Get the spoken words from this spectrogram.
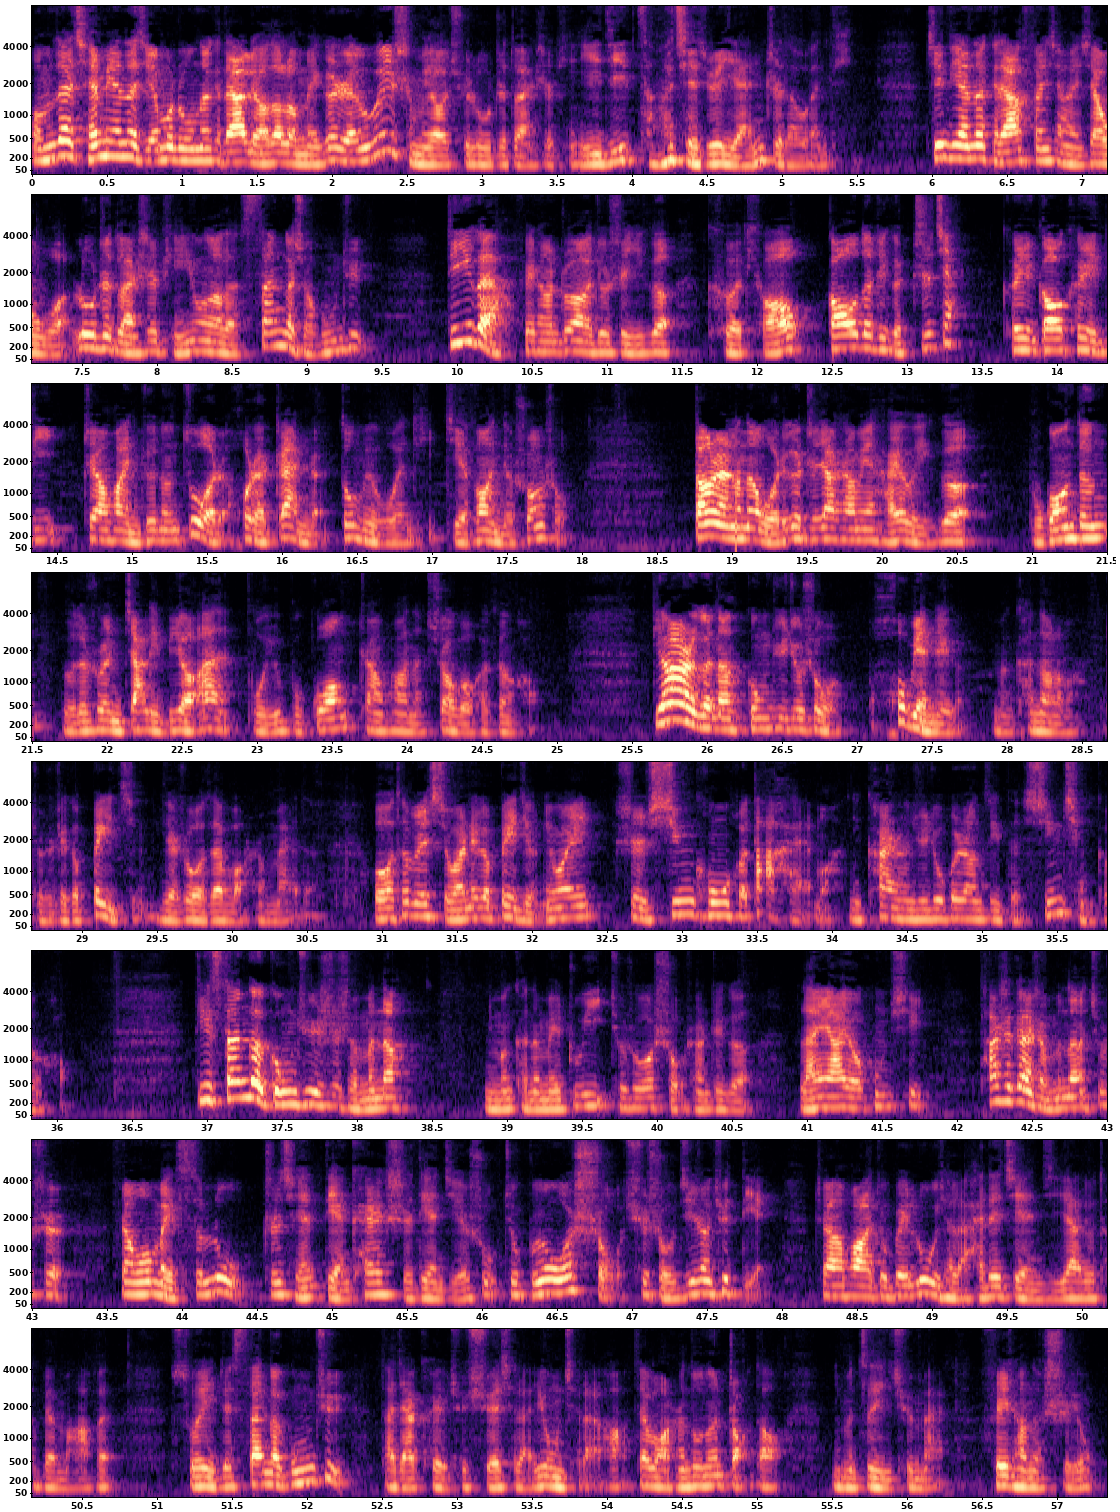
我们在前面的节目中呢，给大家聊到了每个人为什么要去录制短视频，以及怎么解决颜值的问题。今天呢，给大家分享一下我录制短视频用到的三个小工具。第一个呀，非常重要，就是一个可调高的这个支架，可以高可以低，这样的话你就能坐着或者站着都没有问题，解放你的双手。当然了呢，我这个支架上面还有一个补光灯，有的时候你家里比较暗，补一补光，这样的话呢，效果会更好。第二个呢，工具就是我后边这个，你们看到了吗？就是这个背景，也是我在网上买的。我特别喜欢这个背景，因为是星空和大海嘛，你看上去就会让自己的心情更好。第三个工具是什么呢？你们可能没注意，就是我手上这个蓝牙遥控器，它是干什么呢？就是让我每次录之前点开始、点结束，就不用我手去手机上去点，这样的话就被录下来，还得剪辑啊，就特别麻烦。所以这三个工具大家可以去学起来、用起来哈，在网上都能找到。你们自己去买，非常的实用。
